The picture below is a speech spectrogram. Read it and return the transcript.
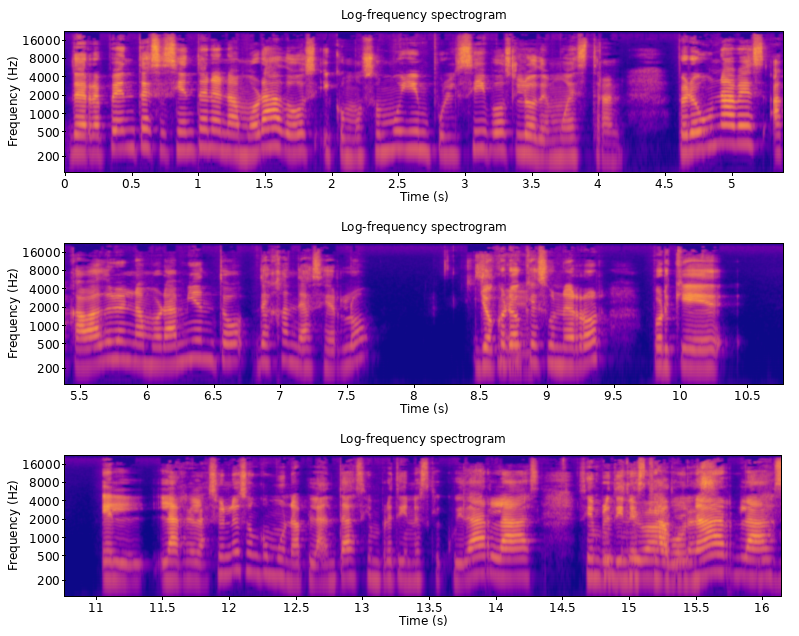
de repente se sienten enamorados y como son muy impulsivos lo demuestran. Pero una vez acabado el enamoramiento dejan de hacerlo. Yo creo que es un error porque el, las relaciones son como una planta, siempre tienes que cuidarlas, siempre tienes que abonarlas,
